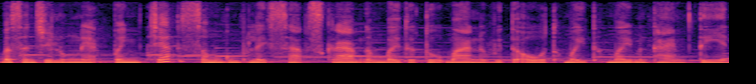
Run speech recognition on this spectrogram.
បើសិនជាលោកអ្នកពេញចិត្តសូមកុំភ្លេច Subscribe ដើម្បីទទួលបាននូវវីដេអូថ្មីៗបន្ថែមទៀត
